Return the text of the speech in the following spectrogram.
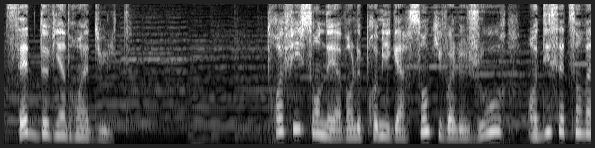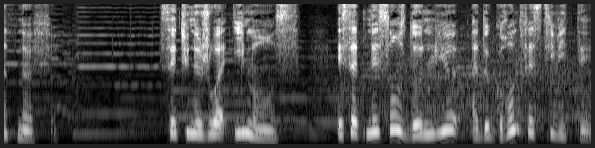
Sept deviendront adultes. Trois filles sont nées avant le premier garçon qui voit le jour en 1729. C'est une joie immense et cette naissance donne lieu à de grandes festivités.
